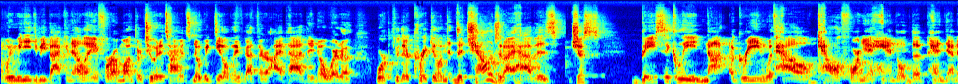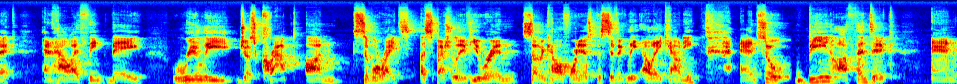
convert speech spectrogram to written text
When we need to be back in la for a month or two at a time it's no big deal. They've got their ipad they know where to work through their curriculum. The challenge that i have is just basically not agreeing with how california handled the pandemic and how i think they really just crapped on civil rights, especially if you were in Southern California, specifically LA County. And so being authentic and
